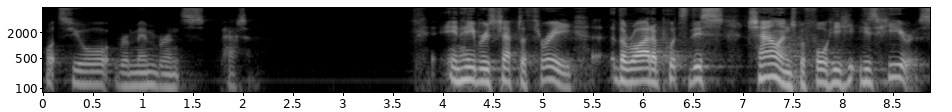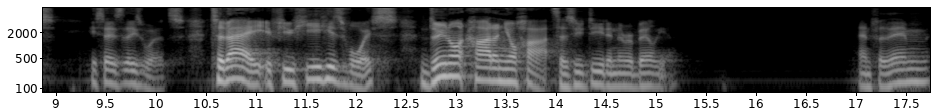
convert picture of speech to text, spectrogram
What's your remembrance pattern? In Hebrews chapter 3, the writer puts this challenge before his hearers. He says these words Today, if you hear his voice, do not harden your hearts as you did in the rebellion. And for them,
